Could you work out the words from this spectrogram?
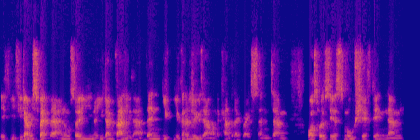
if, if you don't respect that and also you know you don't value that, then you, you're going to lose out on the candidate race. And um, whilst we'll see a small shift in um,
